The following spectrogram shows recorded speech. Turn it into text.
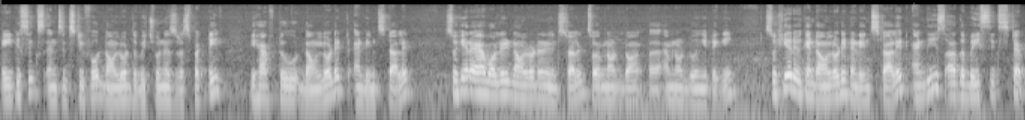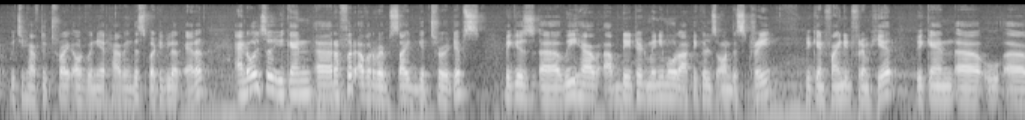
86 and 64 download the which one is respective. You have to download it and install it. So here i have already downloaded and installed it so i'm not uh, i'm not doing it again so here you can download it and install it. And these are the basic step which you have to try out when you're having this particular error. And also you can uh, refer our website GetDroidTips because uh, we have updated many more articles on this Stray. You can find it from here we can uh, uh,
